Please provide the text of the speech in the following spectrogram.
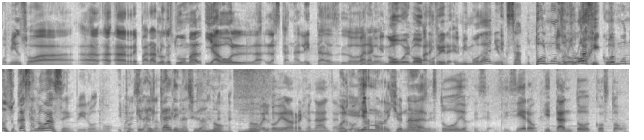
comienzo a, a- a- a reparar lo que estuvo mal y hago la- las canaletas. lo- Para lo- que no vuelva a ocurrir el mismo daño. Exacto, todo el mundo Es en lo su casa- lógico. todo el mundo en su casa lo hace. Pero no. ¿Y por qué el alcalde en la ciudad no? ¿No? O el gobierno regional también. O el gobierno Los regional. estudios que se, se hicieron, que tanto costó.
